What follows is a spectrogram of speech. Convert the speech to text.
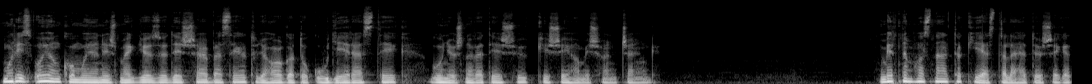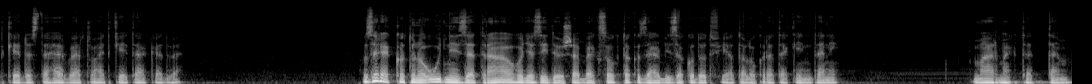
Morris olyan komolyan és meggyőződéssel beszélt, hogy a hallgatók úgy érezték, gúnyos nevetésük kisé hamisan cseng. Miért nem használta ki ezt a lehetőséget? kérdezte Herbert White kételkedve. Az öreg katona úgy nézett rá, ahogy az idősebbek szoktak az elbizakodott fiatalokra tekinteni. Már megtettem,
